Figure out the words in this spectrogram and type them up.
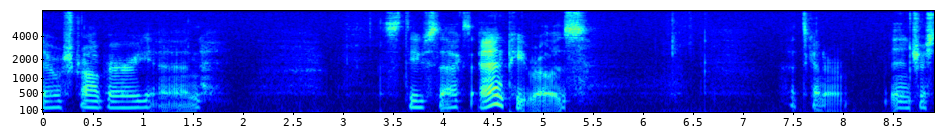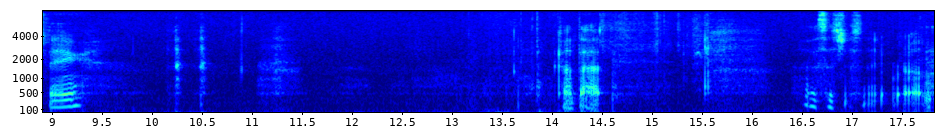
Darryl Strawberry and Steve Sax and Pete Rose. That's kind of interesting. Got that. This is just a run.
